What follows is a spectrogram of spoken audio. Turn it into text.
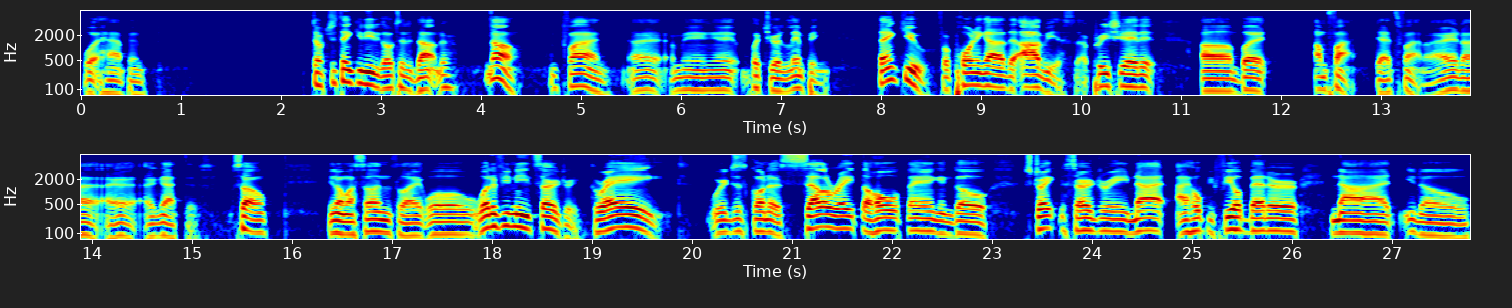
what happened. Don't you think you need to go to the doctor? No, I'm fine. I, I mean, eh, but you're limping. Thank you for pointing out the obvious. I appreciate it, uh, but I'm fine. That's fine. All right, I, I I got this. So, you know, my son's like, "Well, what if you need surgery?" Great. We're just going to accelerate the whole thing and go straight to surgery. Not, I hope you feel better. Not, you know,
